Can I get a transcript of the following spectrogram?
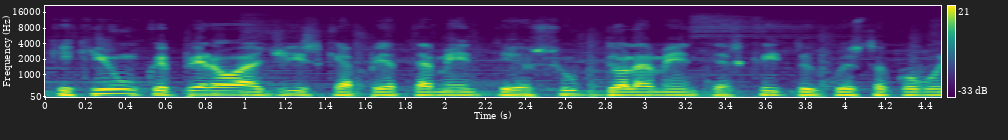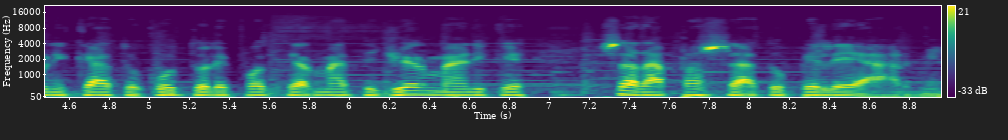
che chiunque però agisca apertamente o subdolamente scritto in questo comunicato contro le forze armate germaniche sarà passato per le armi.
